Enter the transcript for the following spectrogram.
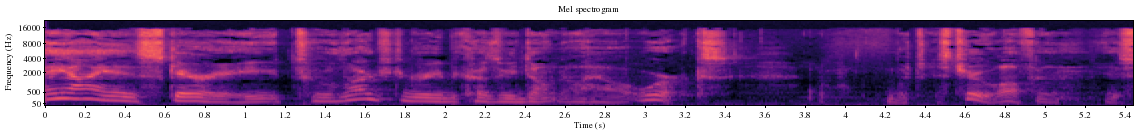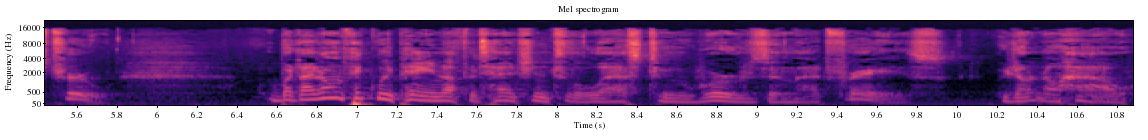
AI is scary to a large degree because we don't know how it works, which is true, often is true. But I don't think we pay enough attention to the last two words in that phrase. We don't know how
